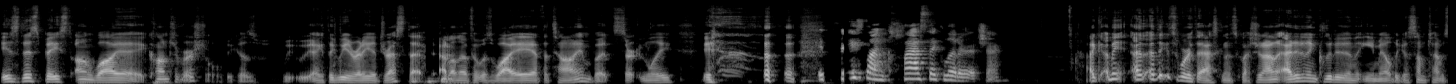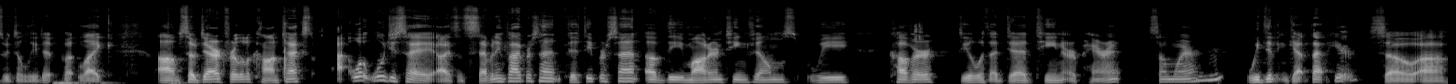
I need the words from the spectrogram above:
Is this based on YA? Controversial because we, we, I think we already addressed that. I don't know if it was YA at the time, but certainly it it's based on classic literature. I, I mean, I, I, think it's worth asking this question. I, I, didn't include it in the email because sometimes we delete it, but like, um, so Derek, for a little context, what would you say? Uh, is it seventy five percent, fifty percent of the modern teen films we cover deal with a dead teen or parent somewhere? Mm-hmm. We didn't get that here, so uh,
